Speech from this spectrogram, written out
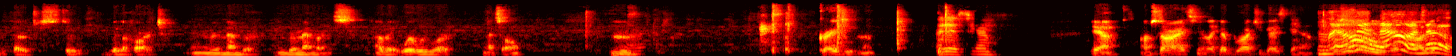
with her, just to, with a heart and remember, in remembrance of it, where we were. That's all. Hmm. Crazy, huh? It is, yeah. Yeah, I'm sorry. It seemed like I brought you guys down. No. no, no.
